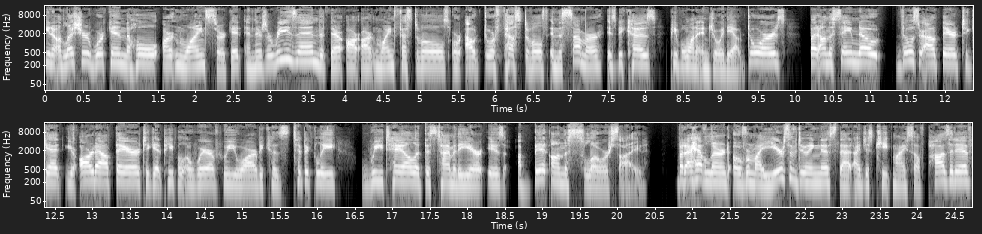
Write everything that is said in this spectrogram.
you know, unless you're working the whole art and wine circuit, and there's a reason that there are art and wine festivals or outdoor festivals in the summer, is because people want to enjoy the outdoors. But on the same note, those are out there to get your art out there, to get people aware of who you are, because typically retail at this time of the year is a bit on the slower side. But I have learned over my years of doing this that I just keep myself positive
